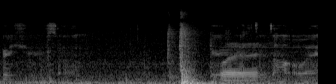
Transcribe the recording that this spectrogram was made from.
pretty sure you saw him. Here, Where? through the hallway.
